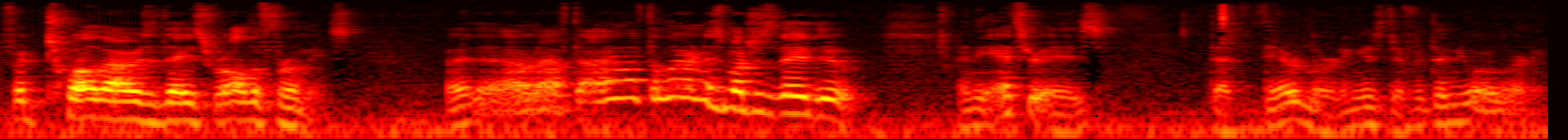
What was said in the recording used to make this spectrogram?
for twelve hours a day for all the frummies. I don't have to. I don't have to learn as much as they do. And the answer is that their learning is different than your learning.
